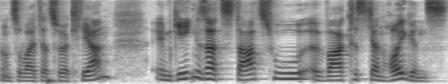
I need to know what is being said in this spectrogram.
und so weiter zu erklären. Im Gegensatz dazu äh, war Christian Huygens,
